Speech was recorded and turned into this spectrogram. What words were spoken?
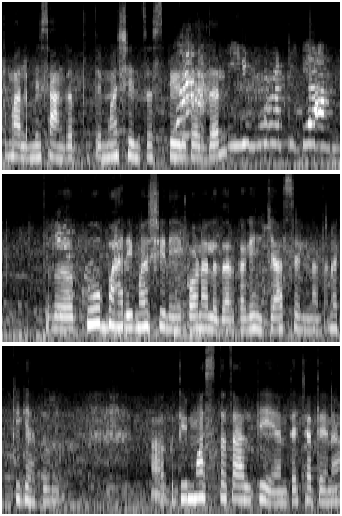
तुम्हाला मी सांगत होते मशीनचं स्पीडबद्दल तर खूप भारी मशीन आहे. कोणाला जर का घ्यायची असेल ना तर नक्की घ्या तुम्ही. अगदी मस्त चालते आणि त्याच्यात आहे ना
